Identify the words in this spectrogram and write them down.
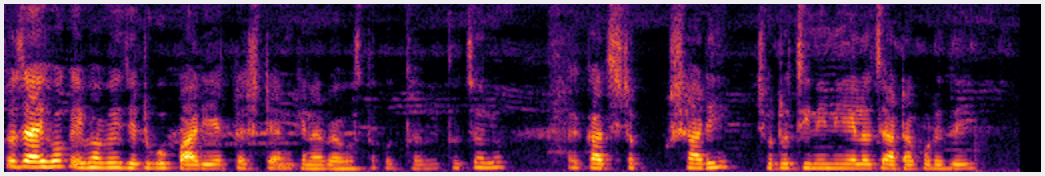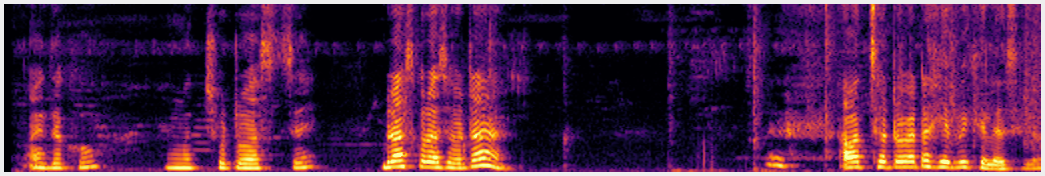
তো যাই হোক এইভাবে যেটুকু পারি একটা স্ট্যান্ড কেনার ব্যবস্থা করতে হবে। তো চলো কাজটা সারি, ছোট চিনি নিয়ে এলো, চাটা করে দেই। এই দেখো, আমার ছোট আসছে। ব্রাশ করে আছে ওটা? আমার ছোট বেটা হেভি খেলেছিল।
